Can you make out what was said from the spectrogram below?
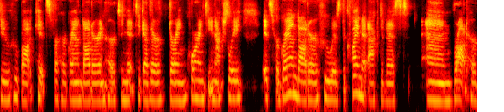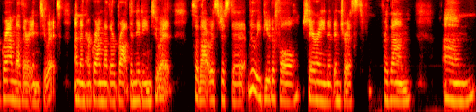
to who bought kits for her granddaughter and her to knit together during quarantine, actually, it's her granddaughter who is the climate activist and brought her grandmother into it. And then her grandmother brought the knitting to it. So that was just a really beautiful sharing of interest for them. Um,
